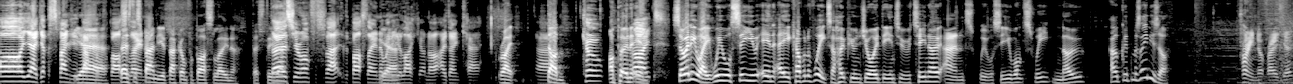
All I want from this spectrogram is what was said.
Oh yeah, get the Spaniard back Yeah, on for Barcelona. there's the Spaniard back on for Barcelona. Let's do There's your on for the Barcelona, Yeah. whether you like it or not. I don't care. Right, Um, done. Cool. I'm putting it in. So anyway, we will see you in a couple of weeks. I hope you enjoyed the interview with Tino, and we will see you once we know how good Mercedes are. Probably not very good.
